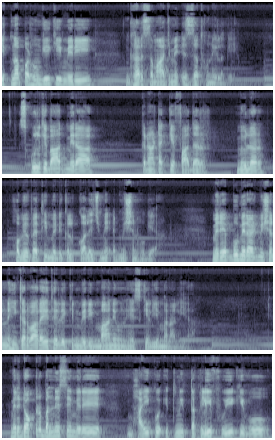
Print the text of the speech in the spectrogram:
इतना पढ़ूँगी कि मेरी घर समाज में इज़्ज़त होने लगे। स्कूल के बाद मेरा कर्नाटक के Father Muller homeopathy medical college में एडमिशन हो गया। मेरे अब्बू मेरा एडमिशन नहीं करवा रहे थे, लेकिन मेरी माँ ने उन्हें इसके लिए मना लिया। मेरे डॉक्टर बनने से मेरे भाई को इतनी तकलीफ़ हुई कि वो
